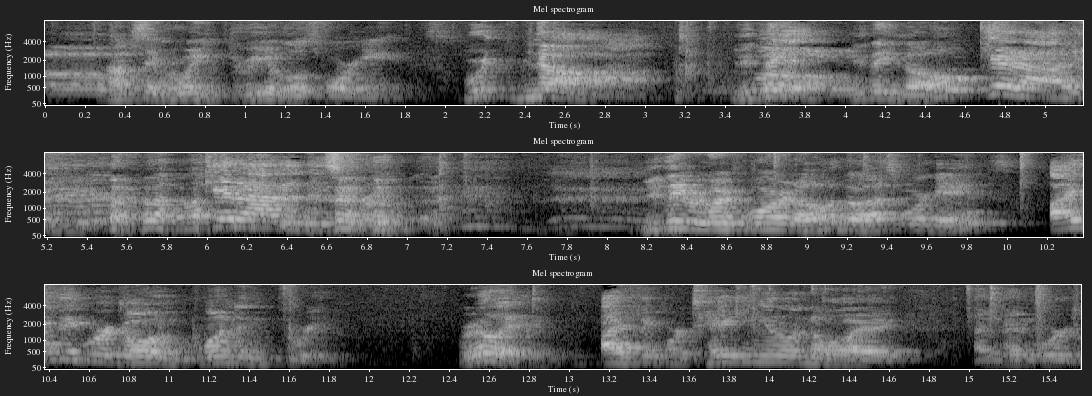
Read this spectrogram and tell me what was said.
oh, I'm saying we're winning three of those four games. we're, nah. You Whoa. think? You think no? Get out of here. Get out of this room. You think we're going four and zero in the last four games? I think we're going one and three. Really? I think we're taking Illinois, and then we're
